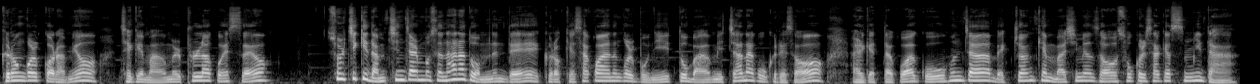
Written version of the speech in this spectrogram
그런 걸 거라며 제게 마음을 풀라고 했어요. 솔직히 남친 잘못은 하나도 없는데 그렇게 사과하는 걸 보니 또 마음이 짠하고 그래서 알겠다고 하고 혼자 맥주 한 캔 마시면서 속을 사겼습니다.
